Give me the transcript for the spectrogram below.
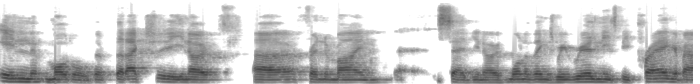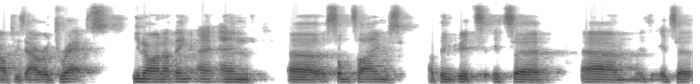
in model that, that actually you know uh, a friend of mine said you know one of the things we really need to be praying about is our address you know and I think and uh, sometimes I think it's it's a um, it's a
